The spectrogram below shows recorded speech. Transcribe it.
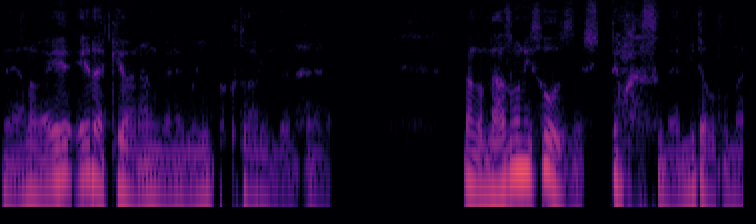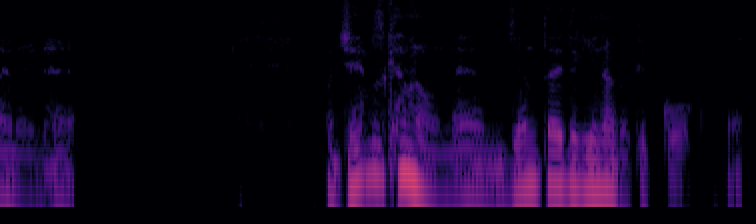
ね、あの絵絵だけはなんかね、こうインパクトあるんでね。なんか謎にそうですね。知ってますね。見たことないのにね。まあ、ジェームズ・キャメロンね、全体的になんか結構、ね、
